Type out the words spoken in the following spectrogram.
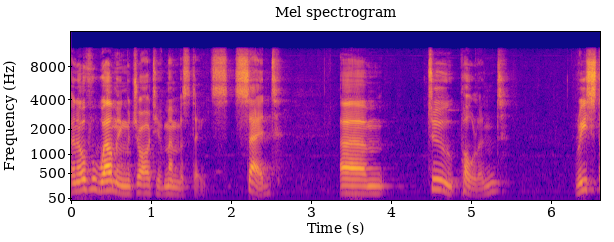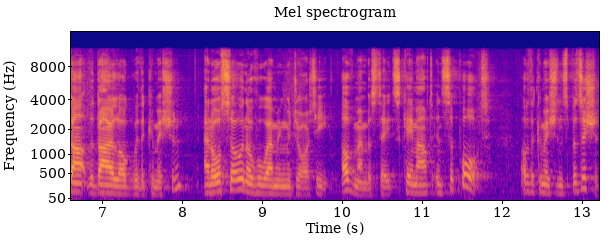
an overwhelming majority of member states said um, to Poland, restart the dialogue with the Commission, and also an overwhelming majority of member states came out in support of the Commission's position.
